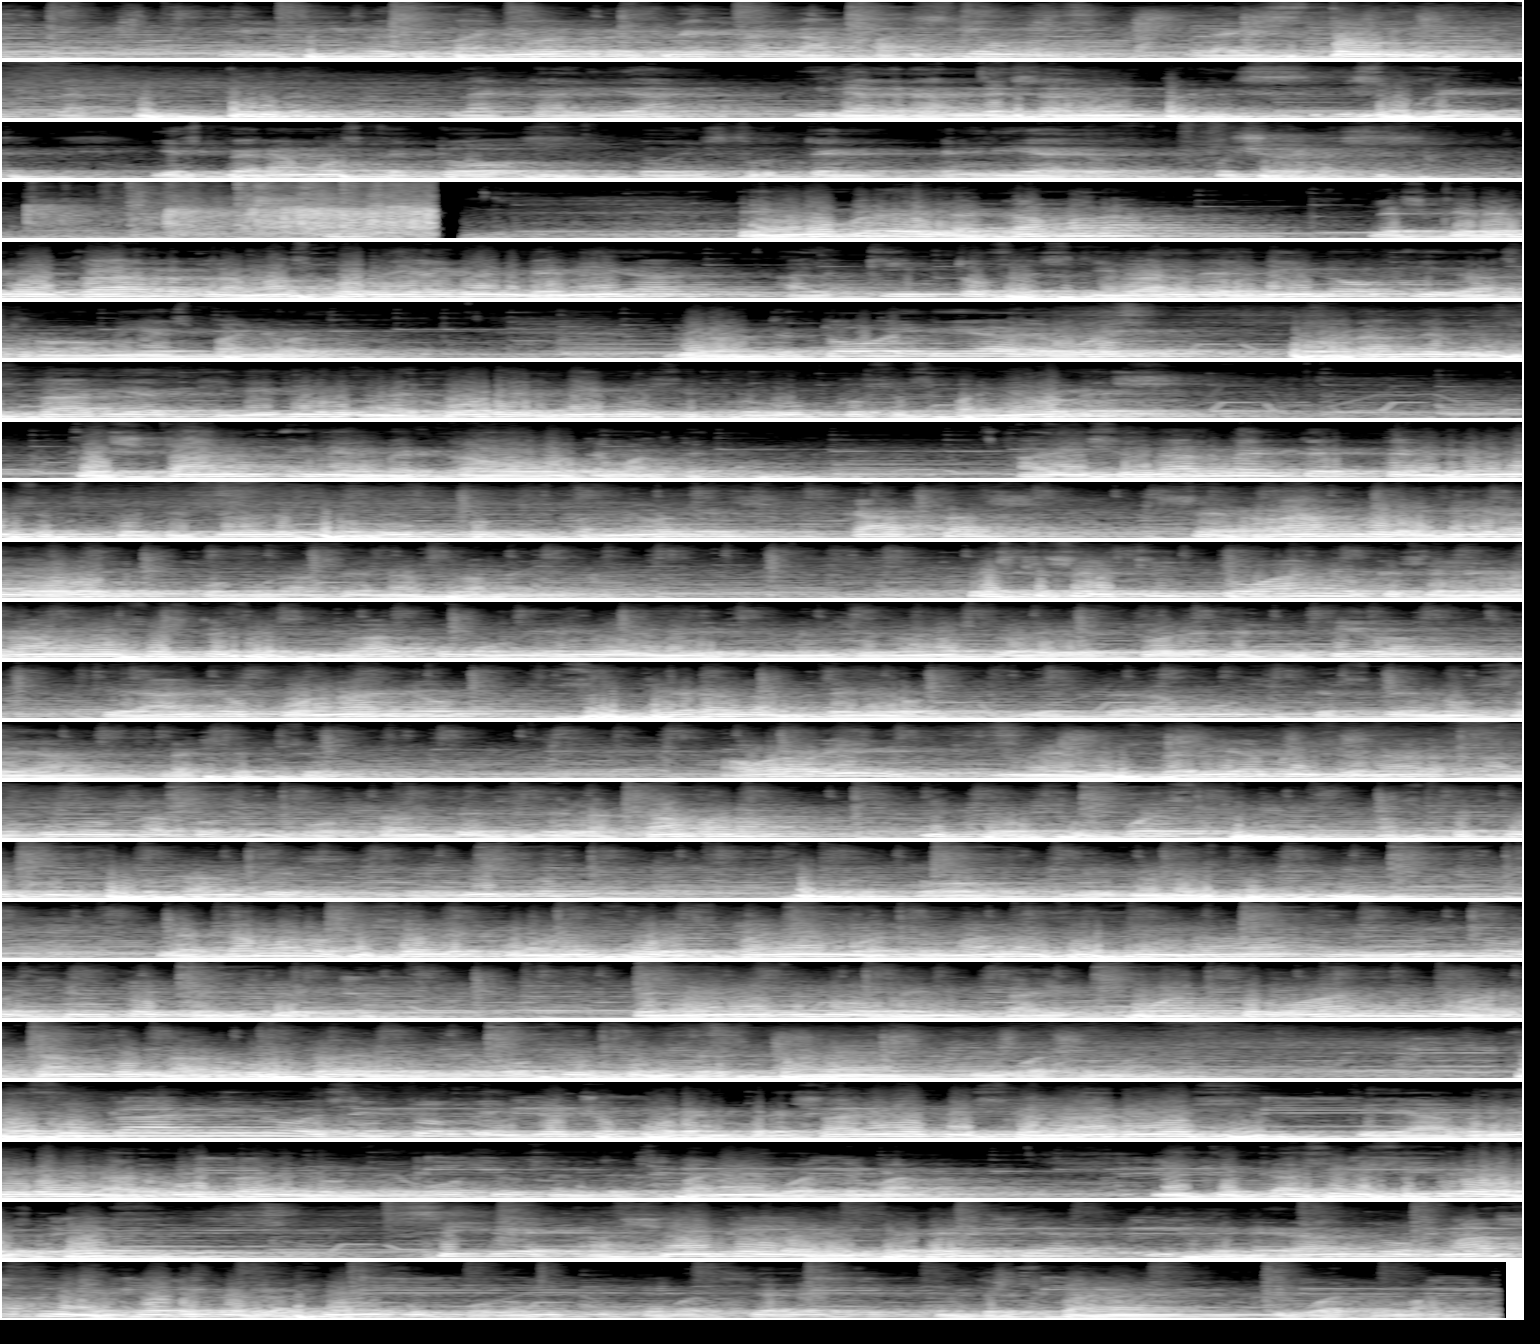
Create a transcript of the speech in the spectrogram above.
el vino español refleja la pasión, la historia, la cultura, la calidad y la grandeza de un país y su gente. Y esperamos que todos lo disfruten el día de hoy. Muchas gracias. En nombre de la Cámara, les queremos dar la más cordial bienvenida al quinto Festival del Vino y Gastronomía Española. Durante todo el día de hoy podrán degustar y adquirir los mejores vinos y productos españoles que están en el mercado guatemalteco. Adicionalmente tendremos exposición de productos españoles, catas, cerrando el día de hoy con una cena flamenca. Este es el quinto año que celebramos este festival, como bien lo mencionó nuestra directora ejecutiva, que año con año supera el anterior y esperamos que este no sea la excepción. Ahora bien, me gustaría mencionar algunos datos importantes de la Cámara y por supuesto aspectos importantes del vino, sobre todo del vino español. La Cámara Oficial de Comercio de España en Guatemala fue fundada en 1928. Tenemos 94 años marcando la ruta de los negocios entre España y Guatemala. Fue fundada en 1928 por empresarios visionarios que abrieron la ruta de los negocios entre España y Guatemala y que casi un siglo después sigue haciendo la diferencia y generando más y mejores relaciones económico-comerciales entre España y Guatemala.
